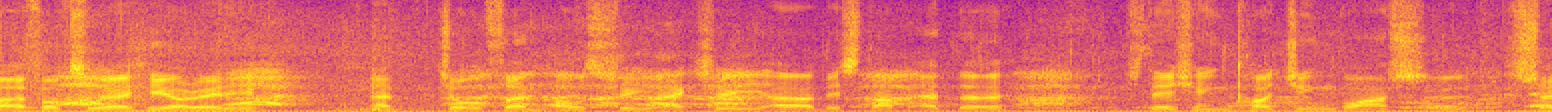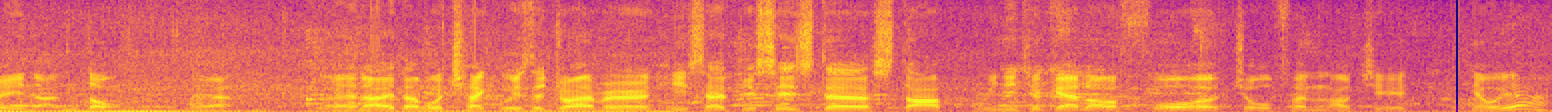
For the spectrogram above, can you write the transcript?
Alright folks, we're here already at Jiufen Old Street. Actually, uh, they stopped at the station called Jinguashi Shuinandong. Yeah. And I double checked with the driver. He said this is the stop we need to get off for Jiufen Laojie. Here we are.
